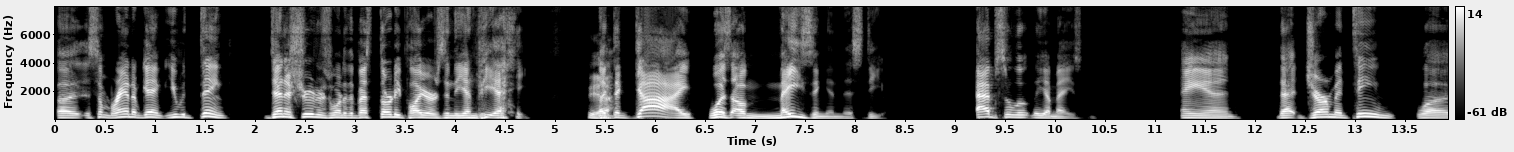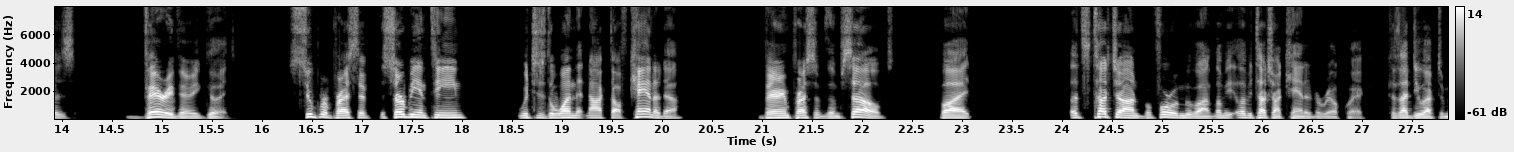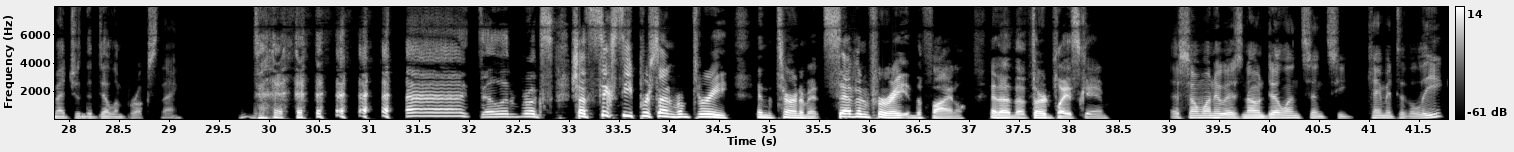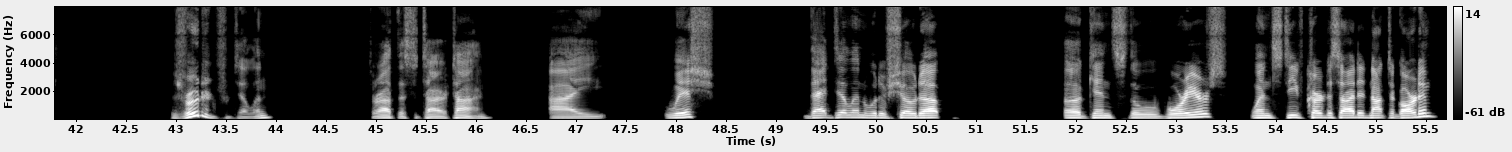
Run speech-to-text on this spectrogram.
uh, some random game, you would think Dennis Schroeder is one of the best 30 players in the NBA. Yeah. Like the guy was amazing in this deal. Absolutely amazing. And that German team was very, very good. Super impressive. The Serbian team, which is the one that knocked off Canada, very impressive themselves. But let's touch on before we move on. Let me let me touch on Canada real quick because I do have to mention the Dillon Brooks thing. Dillon Brooks shot 60% from three in the tournament, seven for eight in the final, and then the third place game. As someone who has known Dillon since he came into the league, has rooted for Dillon throughout this entire time. I wish that Dillon would have showed up against the Warriors when Steve Kerr decided not to guard him.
